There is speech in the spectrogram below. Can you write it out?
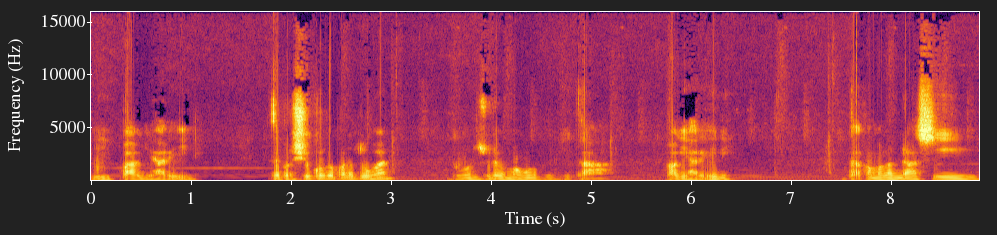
di pagi hari ini. Kita bersyukur kepada Tuhan, Tuhan sudah membangunkan kita pagi hari ini. Kita akan melandasi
